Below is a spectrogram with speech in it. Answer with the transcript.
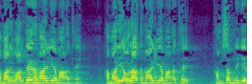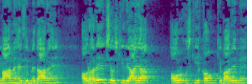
ہمارے والدین ہمارے لیے امانت ہیں، ہماری اولاد ہمارے لیے امانت ہے، ہم سب نگہبان ہیں، ذمہ دار ہیں اور ہر ایک سے اس کی رعایا اور اس کی قوم کے بارے میں،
